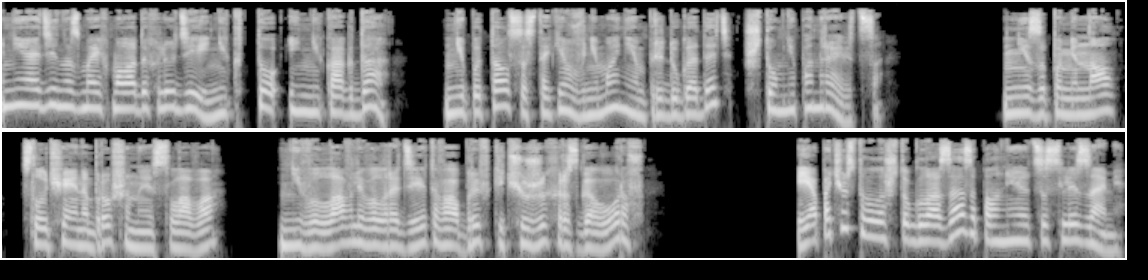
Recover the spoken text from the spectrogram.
ни один из моих молодых людей, никто и никогда не пытался с таким вниманием предугадать, что мне понравится. Не запоминал случайно брошенные слова, не вылавливал ради этого обрывки чужих разговоров. Я почувствовала, что глаза заполняются слезами.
